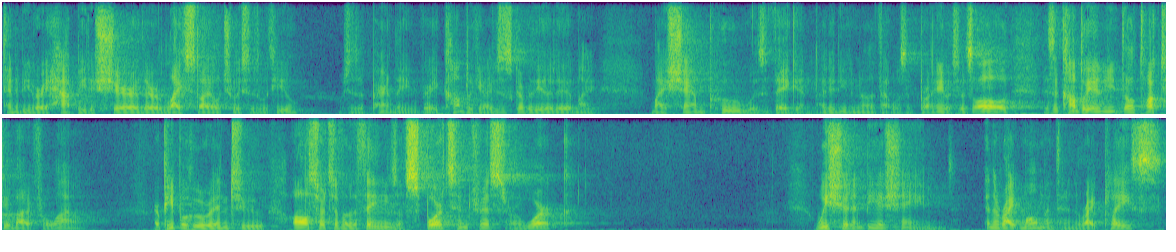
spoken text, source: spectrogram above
tend to be very happy to share their lifestyle choices with you, which is apparently very complicated. I just discovered the other day that my my shampoo was vegan. I didn't even know that that was a problem. Anyway, so it's all it's a complicated. They'll talk to you about it for a while. Or people who are into all sorts of other things, of sports interests or work we shouldn't be ashamed in the right moment and in the right place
